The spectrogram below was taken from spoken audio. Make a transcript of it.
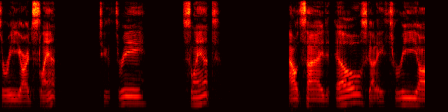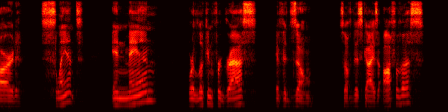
three yard slant, two, three, slant. Outside L's got a three yard slant. In man, we're looking for grass if it's zone. So if this guy's off of us,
